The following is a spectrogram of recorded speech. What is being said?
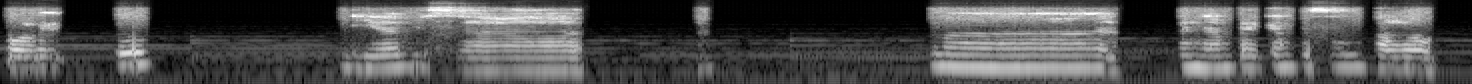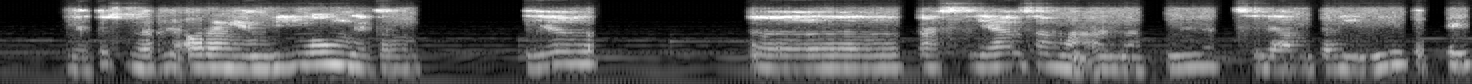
Collette itu dia bisa menyampaikan pesan kalau dia itu sebenarnya orang yang bingung gitu. Dia eh, kasihan sama anaknya si ini tapi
